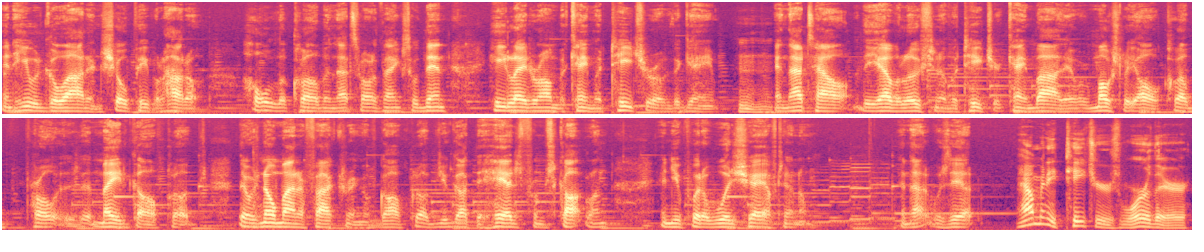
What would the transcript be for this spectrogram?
And he would go out and show people how to hold the club and that sort of thing. So then he later on became a teacher of the game. Mm-hmm. And that's how the evolution of a teacher came by. They were mostly all club pro that made golf clubs. There was no manufacturing of golf clubs. You got the heads from Scotland and you put a wood shaft in them. And that was it. How many teachers were there?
